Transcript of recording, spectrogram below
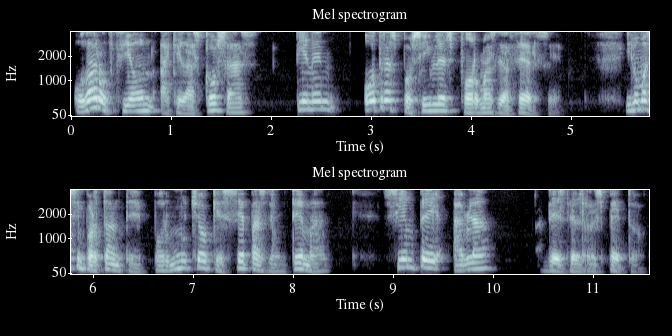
o dar opción a que las cosas tienen otras posibles formas de hacerse. Y lo más importante, por mucho que sepas de un tema, siempre habla desde el respeto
